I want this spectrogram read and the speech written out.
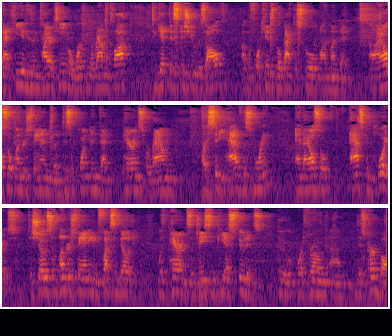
that he and his entire team are working around the clock to get this issue resolved uh, before kids go back to school on Monday. Uh, I also understand the disappointment that parents around our city have this morning, and I also ask employers to show some understanding and flexibility with parents of JCPS students who were thrown um, this curveball.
